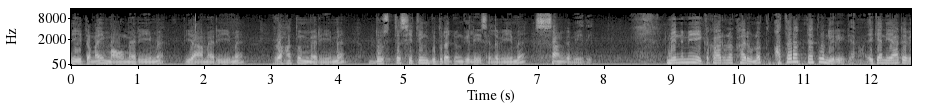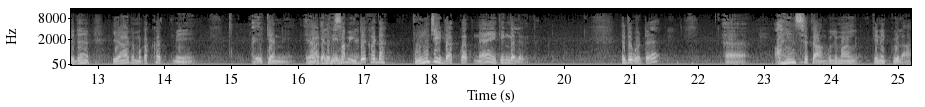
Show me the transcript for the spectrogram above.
ඒ තමයි මව් මැරීම, පියා මැරීම, රහතුන් මැරීම, දුෂ්ට සිතින් බුදුරජුන්ගේ ලේසල වීම සංඝ වේදේ. මෙන්න මේ එක කරුණක් හරි වුණොත් අතරක් නැතුව නිරේට යනවා. ඒ කියන්නේ එයාට වෙන එයාට මොකක්වත් මේ ඒ කියන්නේ එයාට කිසිම ඉඩ කඩක් පුංචි ඉඩක්වත් නැහැ ඒකෙන් ගැලවෙන්න. එතකොට අහිංසක අඟුලිමාල් කෙනෙක් වෙලා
